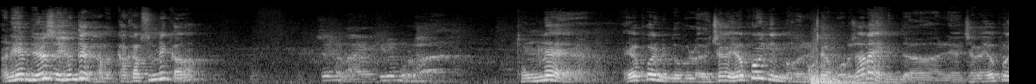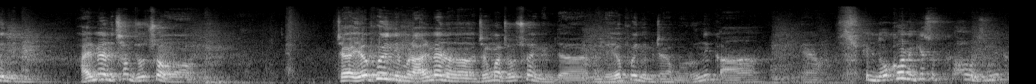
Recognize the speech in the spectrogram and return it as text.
아니 해운대 여기서 해운대 가, 가깝습니까? 저는 아예 길을 몰라 동네 여포이님도 불러요. 제가 여포이님을 제가 모르잖아요, 님들. 예, 제가 여포이님 알면은 참 좋죠. 제가 여포이님을 알면은 정말 좋죠, 님들. 근데 여포이님을 제가 모르니까. 예. 그럼 녹화는 계속 하고 있습니까?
